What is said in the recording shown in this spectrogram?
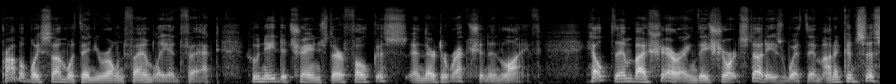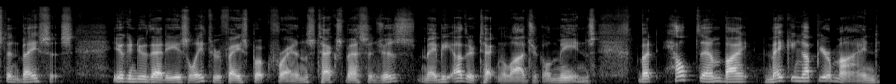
probably some within your own family, in fact, who need to change their focus and their direction in life. Help them by sharing these short studies with them on a consistent basis. You can do that easily through Facebook friends, text messages, maybe other technological means, but help them by making up your mind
